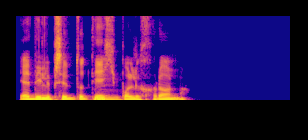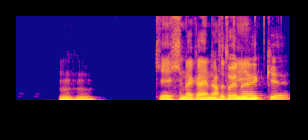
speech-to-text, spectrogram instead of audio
Η αντίληψη του το ότι έχει Μμ. πολύ χρόνο. Μμμ. Και έχει να κάνει Αυτό το ότι... είναι και.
